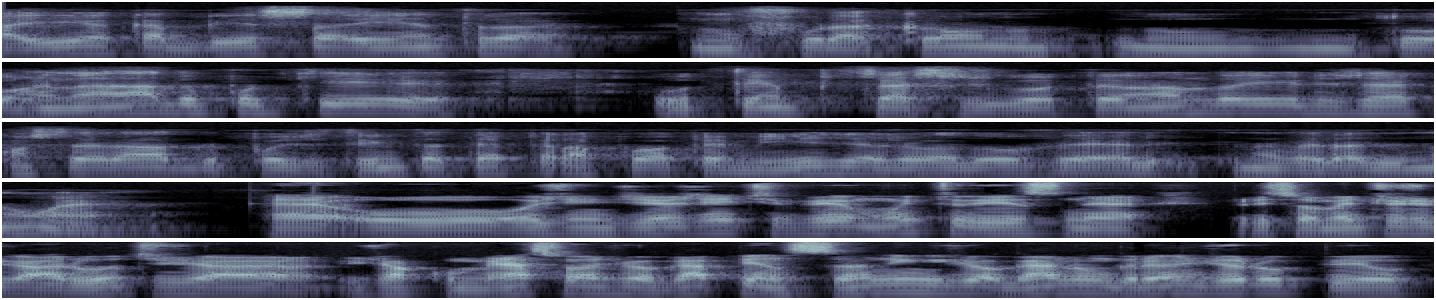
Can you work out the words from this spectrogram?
aí a cabeça entra num furacão, num, num tornado, porque o tempo está se esgotando e ele já é considerado, depois de 30, até pela própria mídia, jogador velho, que na verdade não é. É, o, hoje em dia a gente vê muito isso, né? Principalmente os garotos já, já começam a jogar pensando em jogar num grande europeu.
